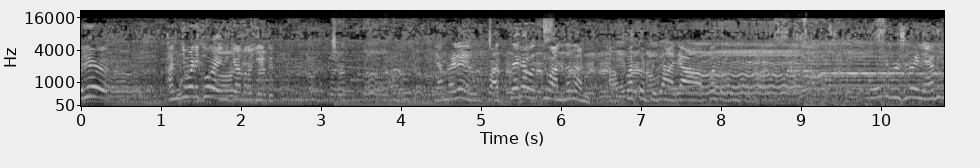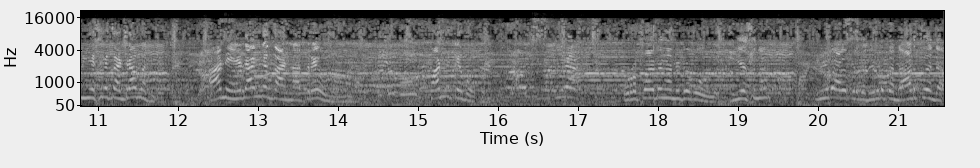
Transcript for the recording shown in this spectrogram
ഒരു അഞ്ചു മണിക്കൂറായി എനിക്കാൻ തുടങ്ങിയിട്ട്. ഞങ്ങൾ പത്തര വെച്ച് വന്നതാണ്. അപ്പത്തൊട്ട്. ഒരു പ്രശ്നമില്ല ഞങ്ങൾക്ക് ബി എസ് കണ്ടാൽ മതി. ആ നേതാവിനെ കാണണം. അത്രേ ഉള്ളൂ. കണ്ടിട്ടേ പോകത്തുള്ളൂ. ഉറപ്പായിട്ടും കണ്ടിട്ടേ പോകുള്ളൂ ബി എസിന് ഇവിടെ ആകപ്പെടുന്നുണ്ട് ഇവിടെ തന്നെ. അടുത്ത് തന്നെ.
